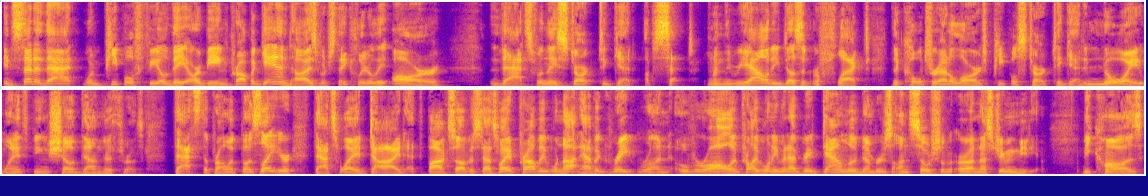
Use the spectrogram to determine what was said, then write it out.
Instead of that, when people feel they are being propagandized, which they clearly are, that's when they start to get upset. When the reality doesn't reflect the culture at a large, people start to get annoyed when it's being shoved down their throats. That's the problem with Buzz Lightyear. That's why it died at the box office. That's why it probably will not have a great run overall and probably won't even have great download numbers on social or on a streaming media because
